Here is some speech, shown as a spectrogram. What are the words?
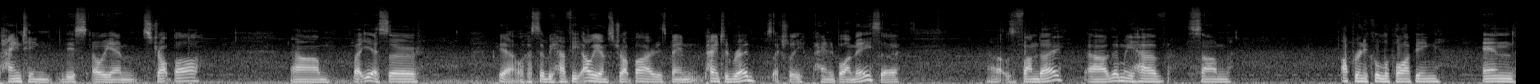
painting this OEM strut bar. Um, but yeah, so yeah, like I said, we have the OEM strut bar. It has been painted red. It's actually painted by me, so uh, that was a fun day. Uh, then we have some upper intercooler piping and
